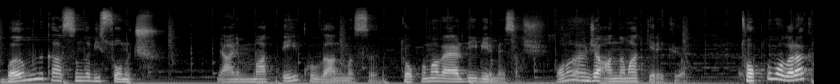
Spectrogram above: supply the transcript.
Bağımlılık aslında bir sonuç. Yani maddeyi kullanması, topluma verdiği bir mesaj. Onu önce anlamak gerekiyor. Toplum olarak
